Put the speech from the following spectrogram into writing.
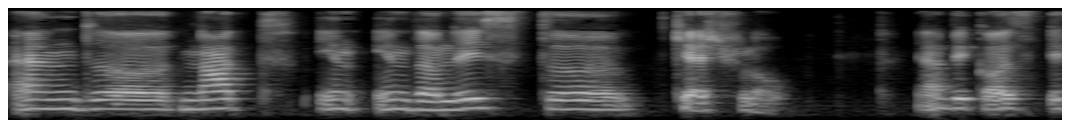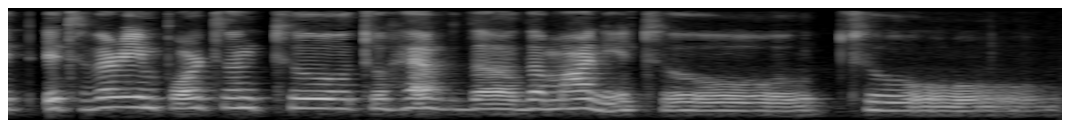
and uh, not in, in the least uh, cash flow. Yeah, because it, it's very important to, to have the, the money to, to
